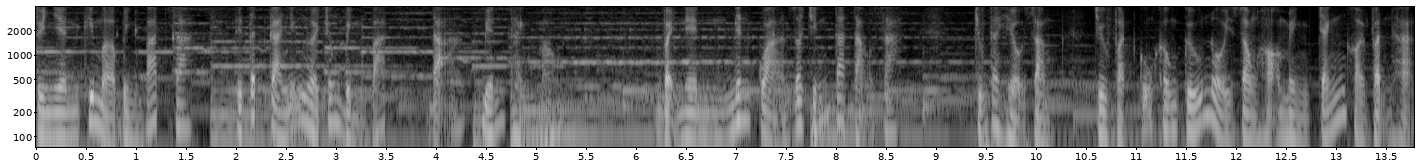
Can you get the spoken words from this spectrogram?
Tuy nhiên khi mở bình bát ra, thì tất cả những người trong bình bát đã biến thành máu. Vậy nên nhân quả do chính ta tạo ra. Chúng ta hiểu rằng chư Phật cũng không cứu nổi dòng họ mình tránh khỏi vận hạn.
